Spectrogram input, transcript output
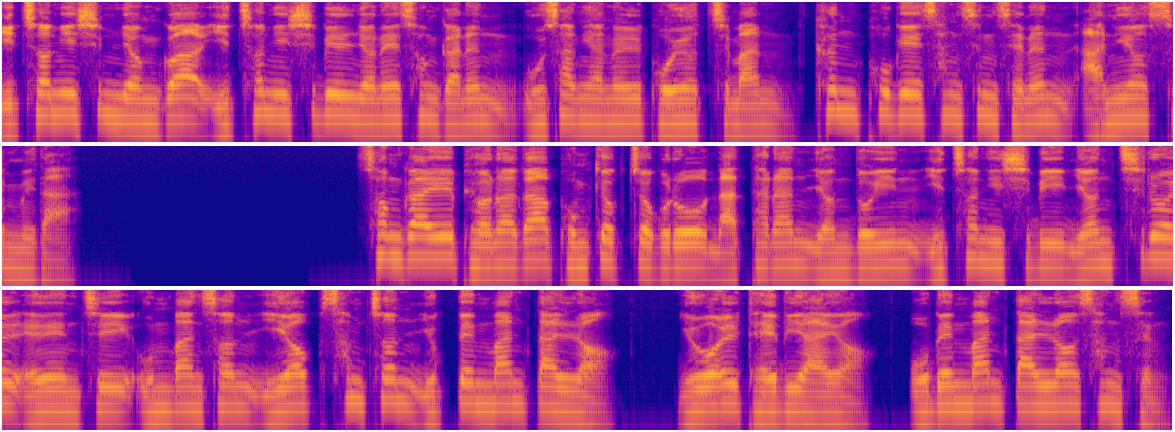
2020년과 2021년의 성가는 우상향을 보였지만 큰 폭의 상승세는 아니었습니다. 성가의 변화가 본격적으로 나타난 연도인 2022년 7월 LNG 운반선 2억 3,600만 달러, 6월 대비하여 500만 달러 상승,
